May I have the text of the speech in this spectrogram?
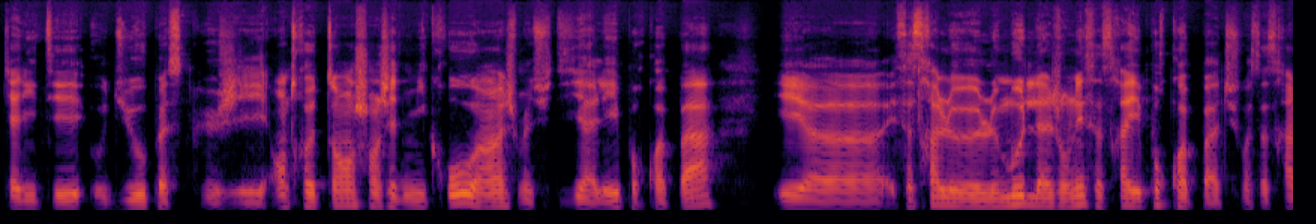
qualité audio parce que j'ai entre-temps changé de micro. hein. Je me suis dit, allez, pourquoi pas? Et, ça sera le, mot de la journée, ça sera et pourquoi pas, tu vois, ça sera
